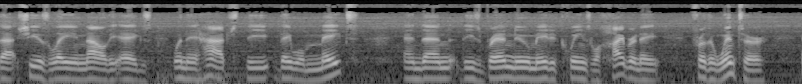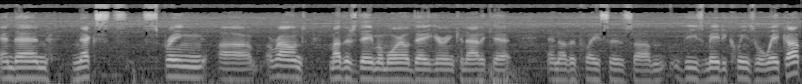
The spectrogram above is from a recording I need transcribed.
that she is laying now, the eggs, when they hatch, the, they will mate and then these brand new mated queens will hibernate for the winter. And then next spring, uh, around Mother's Day, Memorial Day here in Connecticut, and other places. Um, these mated queens will wake up.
